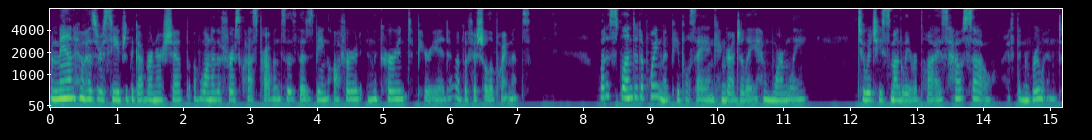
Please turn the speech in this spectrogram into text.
A man who has received the governorship of one of the first class provinces that is being offered in the current period of official appointments. What a splendid appointment, people say, and congratulate him warmly. To which he smugly replies, How so? I've been ruined.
